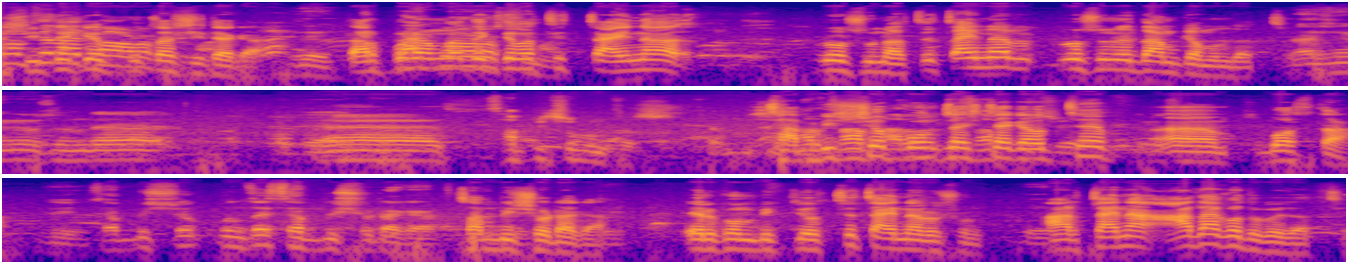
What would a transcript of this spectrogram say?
আশি থেকে পঁচাশি টাকা। তারপরে আমরা দেখতে পাচ্ছি চাইনা রসুন আছে। চাইনার রসুনের দাম কেমন যাচ্ছে? রসুনটা ছাব্বিশশো পঞ্চাশ। ছাব্বিশশো পঞ্চাশ টাকা হচ্ছে বস্তা। ছাব্বিশশো পঞ্চাশ ছাব্বিশশো টাকা। ছাব্বিশশো টাকা। এরকম বিক্রি হচ্ছে চাইনা রসুন। আর চায়না আদা কত করে যাচ্ছে?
